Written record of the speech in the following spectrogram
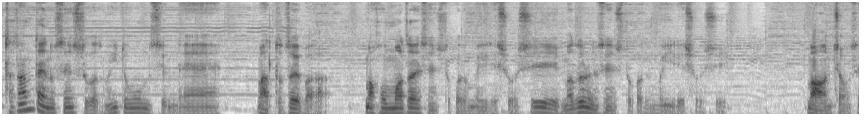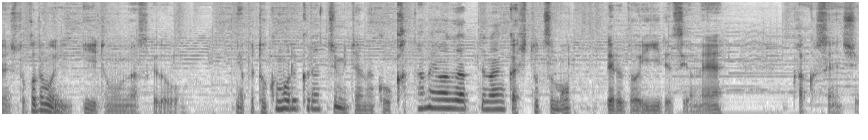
他団体の選手とかでもいいと思うんですよね。まあ、例えば、まあ、本間大選手とかでもいいでしょうし、マドルネ選手とかでもいいでしょうし、まあ、アンチャン選手とかでもいいと思いますけど、やっぱり特盛クラッチみたいな、こう、固め技ってなんか一つ持ってるといいですよね。各選手。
